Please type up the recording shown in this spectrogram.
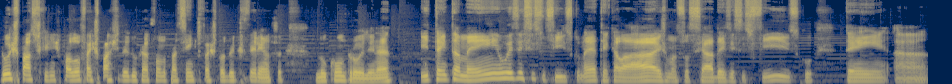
dois passos que a gente falou faz parte da educação do paciente, faz toda a diferença no controle, né? E tem também o exercício físico, né? Tem aquela asma associada a exercício físico, tem ah,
